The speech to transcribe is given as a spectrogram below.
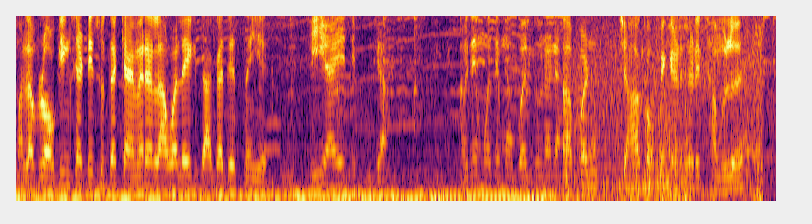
मला व्लॉगिंगसाठी सुद्धा कॅमेरा लावायला एक जागा देत नाही आहे ही आहे ती पूजा. मध्ये मध्ये मोबाईल घेऊन आले. आपण चहा कॉफी घेण्यासाठी थांबलो आहे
